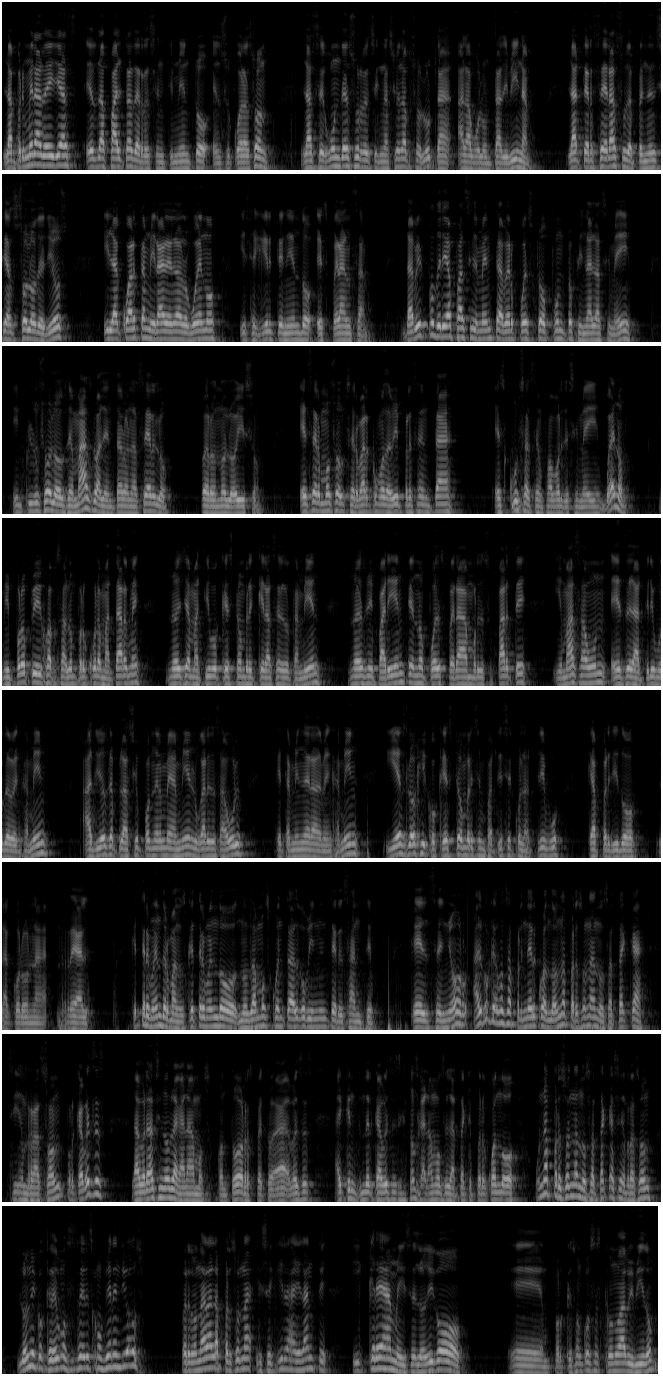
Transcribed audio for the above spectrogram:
La primera de ellas es la falta de resentimiento en su corazón. La segunda es su resignación absoluta a la voluntad divina. La tercera, su dependencia solo de Dios. Y la cuarta, mirar el lado bueno y seguir teniendo esperanza. David podría fácilmente haber puesto punto final a Simeí. Incluso los demás lo alentaron a hacerlo, pero no lo hizo. Es hermoso observar cómo David presenta excusas en favor de Simeí. Bueno, mi propio hijo Absalón procura matarme. No es llamativo que este hombre quiera hacerlo también. No es mi pariente, no puedo esperar amor de su parte. Y más aún es de la tribu de Benjamín. A Dios le plació ponerme a mí en lugar de Saúl, que también era de Benjamín. Y es lógico que este hombre simpatice con la tribu que ha perdido la corona real. Qué tremendo, hermanos, qué tremendo. Nos damos cuenta de algo bien interesante. Que el Señor, algo que vamos a aprender cuando una persona nos ataca sin razón, porque a veces la verdad sí nos la ganamos, con todo respeto, a veces hay que entender que a veces sí nos ganamos el ataque, pero cuando una persona nos ataca sin razón, lo único que debemos hacer es confiar en Dios, perdonar a la persona y seguir adelante. Y créame, y se lo digo eh, porque son cosas que uno ha vivido,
